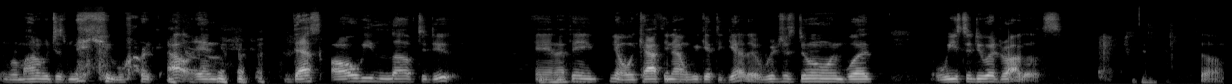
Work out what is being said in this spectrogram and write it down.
And Romano would just make you work out, and that's all we love to do. And I mm-hmm. think you know when Kathy and I when we get together, we're just doing what we used to do at Dragos. So.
